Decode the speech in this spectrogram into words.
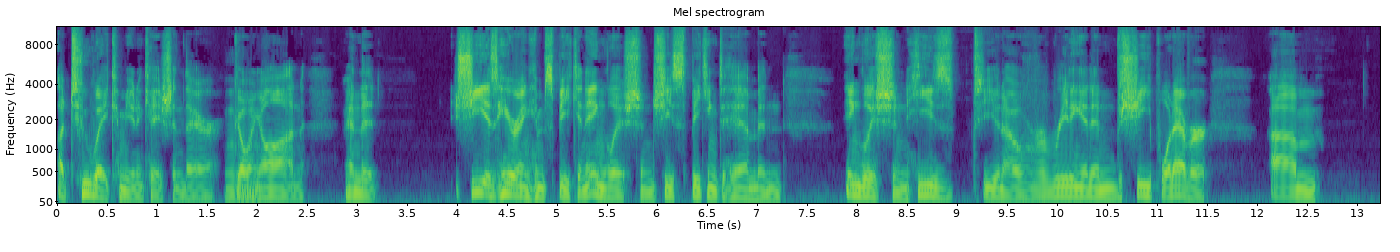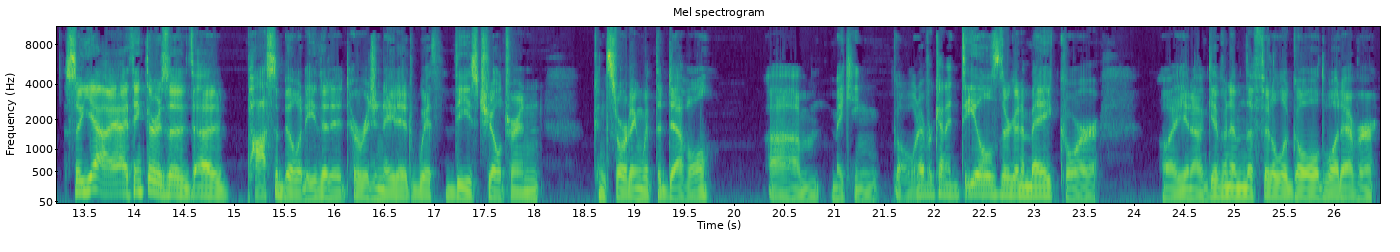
a two way communication there going on, and that she is hearing him speak in English and she's speaking to him in English and he's, you know, reading it in sheep, whatever. Um, so yeah, I, I think there's a, a possibility that it originated with these children consorting with the devil, um, making well, whatever kind of deals they're going to make or, or, you know, giving him the fiddle of gold, whatever.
